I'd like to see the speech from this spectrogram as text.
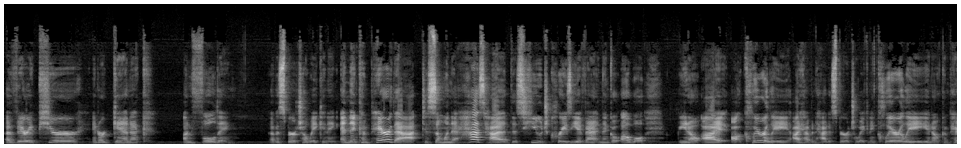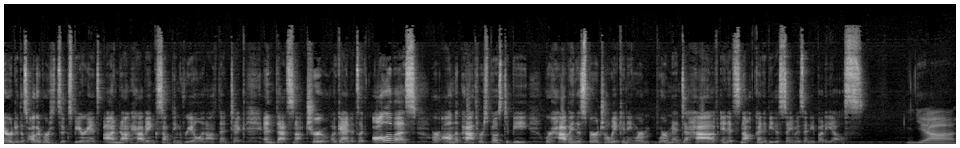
a very pure and organic unfolding of a spiritual awakening and then compare that to someone that has had this huge crazy event and then go oh well you know i uh, clearly i haven't had a spiritual awakening. Clearly you know compared to this other person's experience i'm not having something real and authentic. And that's not true. Again it's like all of us are on the path we're supposed to be. We're having the spiritual awakening we're, we're meant to have and it's not going to be the same as anybody else. Yeah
